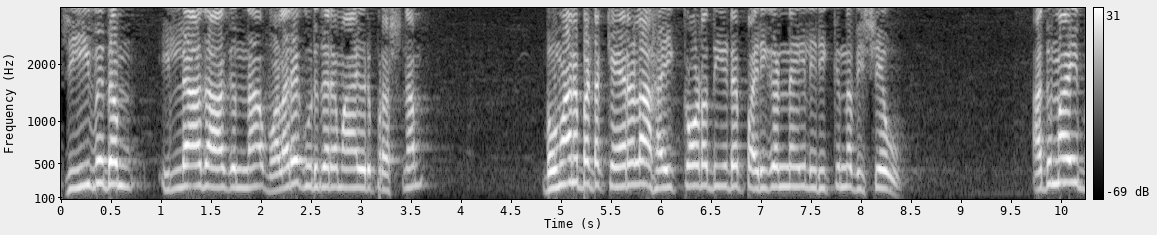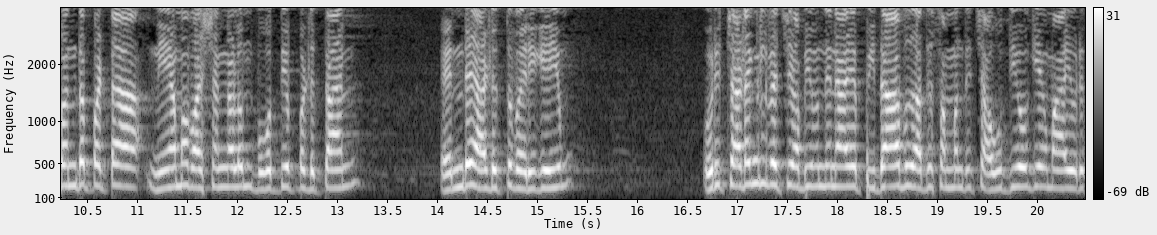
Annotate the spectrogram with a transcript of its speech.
ജീവിതം ഇല്ലാതാകുന്ന വളരെ ഗുരുതരമായ ഒരു പ്രശ്നം ബഹുമാനപ്പെട്ട കേരള ഹൈക്കോടതിയുടെ പരിഗണനയിൽ ഇരിക്കുന്ന വിഷയവും അതുമായി ബന്ധപ്പെട്ട നിയമവശങ്ങളും ബോധ്യപ്പെടുത്താൻ എന്റെ അടുത്ത് വരികയും ഒരു ചടങ്ങിൽ വെച്ച് അഭിമന്യനായ പിതാവ് അത് സംബന്ധിച്ച് ഔദ്യോഗികമായ ഒരു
